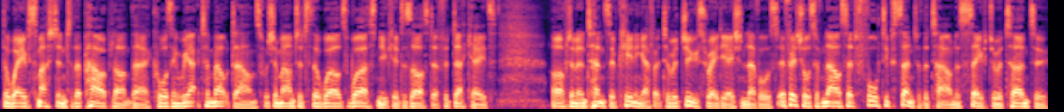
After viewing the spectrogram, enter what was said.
The wave smashed into the power plant there, causing reactor meltdowns, which amounted to the world's worst nuclear disaster for decades. After an intensive cleaning effort to reduce radiation levels, officials have now said 40% of the town is safe to return to.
